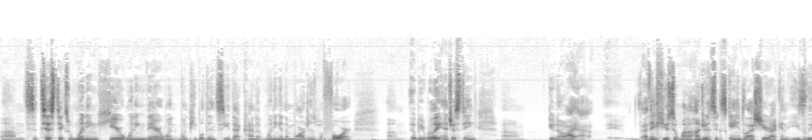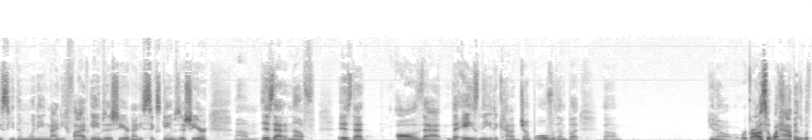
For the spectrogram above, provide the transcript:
um, statistics, winning here, winning there, when when people didn't see that kind of winning in the margins before. Um, it'll be really interesting. Um, you know, I, I I think Houston won 106 games last year. I can easily see them winning 95 games this year, 96 games this year. Um, is that enough? Is that all that the A's need to kind of jump over them? But um, you know, regardless of what happens with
